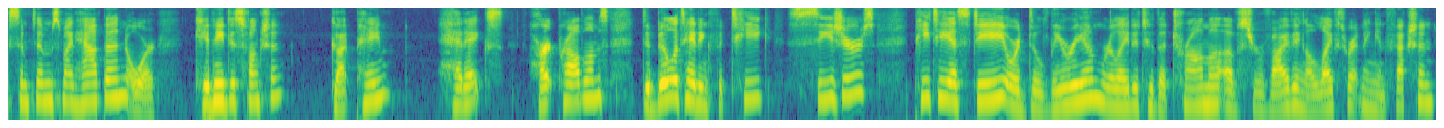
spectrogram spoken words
symptoms might happen, or kidney dysfunction, gut pain, headaches, heart problems, debilitating fatigue, seizures, PTSD, or delirium related to the trauma of surviving a life threatening infection,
